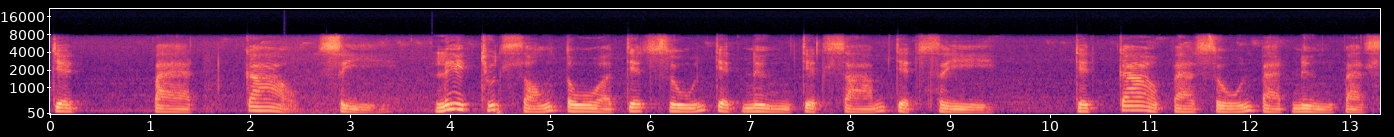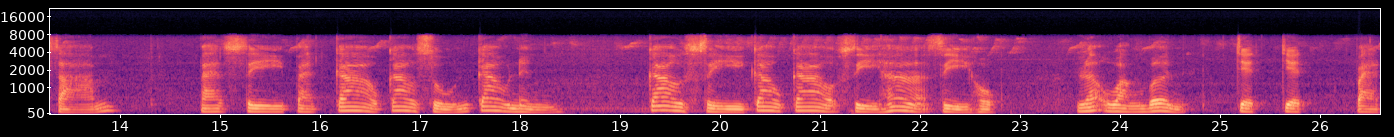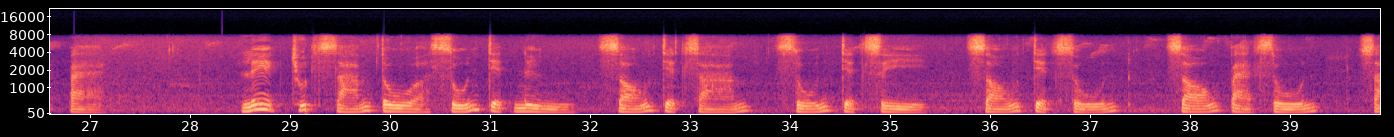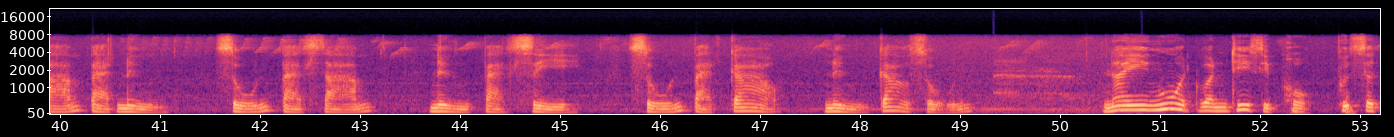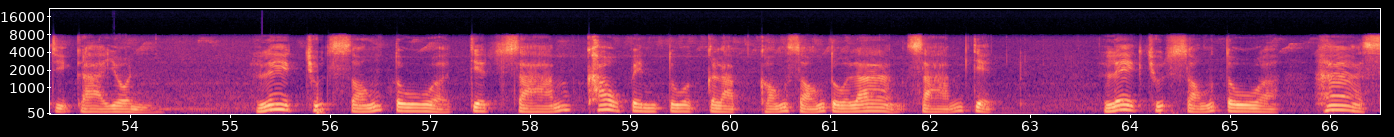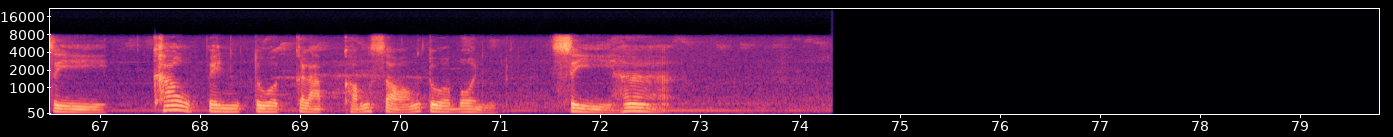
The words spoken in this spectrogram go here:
เจ็ดแปด เก้าสี่เลขชุดสองตัวเจ็ดศูนย์เจ็ดหนึ่งเจ็ดสามเจ็ดสี่เจ็ดเก้าแปดศูนย์แปดหนึ่งแปดสามแปดสี่แปดเก้าเก้าศูนย์เก้าหนึ่งเก้าสี่เก้าเก้าสี่ห้าสี่หกระวังเบิ้ลเจ็ดเจ็ดแปดแปด เลขชุดสามตัว 071 273 074 270 280 381 083 184 089 190 ในงวดวันที่ 16 พฤศจิกายน เลขชุดสองตัว73เข้าเป็นตัวกลับของสองตัวล่าง37เลขชุดสองตัว54เข้าเป็นตัวกลับของสองตัวบน45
